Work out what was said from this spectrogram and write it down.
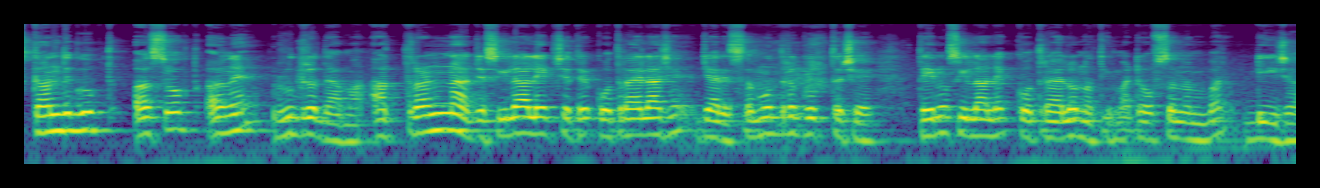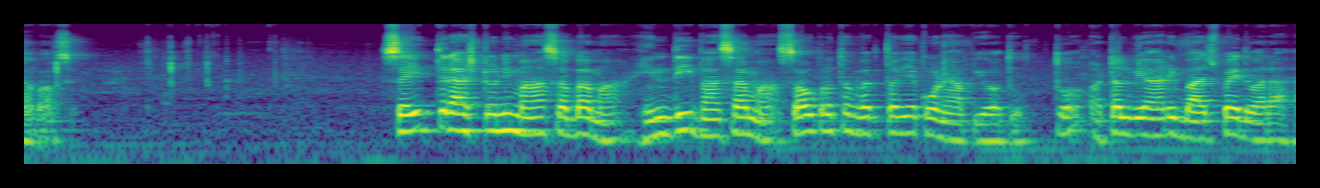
સ્કંદગુપ્ત, અશોક અને રુદ્રદામા. આ ત્રણના જે શિલાલેખ છે તે કોતરાયેલા છે. જ્યારે સમુદ્રગુપ્ત છે, તેનો શિલાલેખ કોતરાયેલો નથી. માટે ઓપ્શન નંબર ડી જવાબ આવશે. સંયુક્ત રાષ્ટ્રોની મહાસભામાં હિન્દી ભાષામાં સૌપ્રથમ વક્તવ્ય કોણે આપ્યું હતું? તો અટલ બિહારી વાજપેયી દ્વારા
